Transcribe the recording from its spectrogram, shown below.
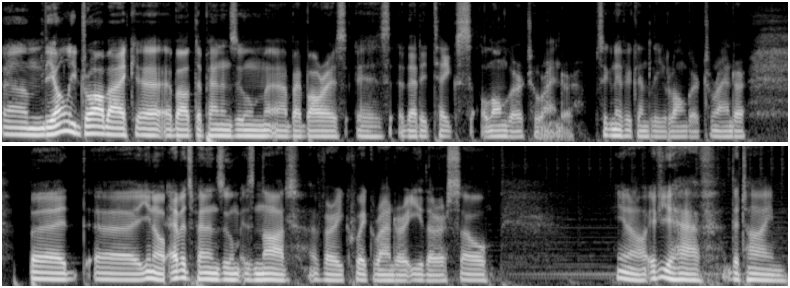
Um, the only drawback uh, about the pan and zoom uh, by Boris is that it takes longer to render, significantly longer to render. But uh, you know, Avid's pan and zoom is not a very quick render either. So you know, if you have the time,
